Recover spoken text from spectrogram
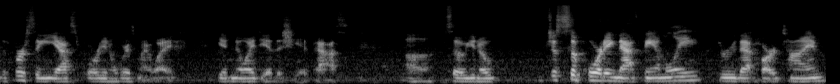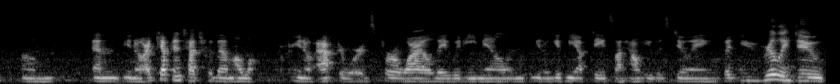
the first thing he asked for, you know, where's my wife? He had no idea that she had passed. Uh, so, you know, just supporting that family through that hard time. Um, and, you know, I kept in touch with them a lot, you know, afterwards for a while. They would email and, you know, give me updates on how he was doing. But you really do,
